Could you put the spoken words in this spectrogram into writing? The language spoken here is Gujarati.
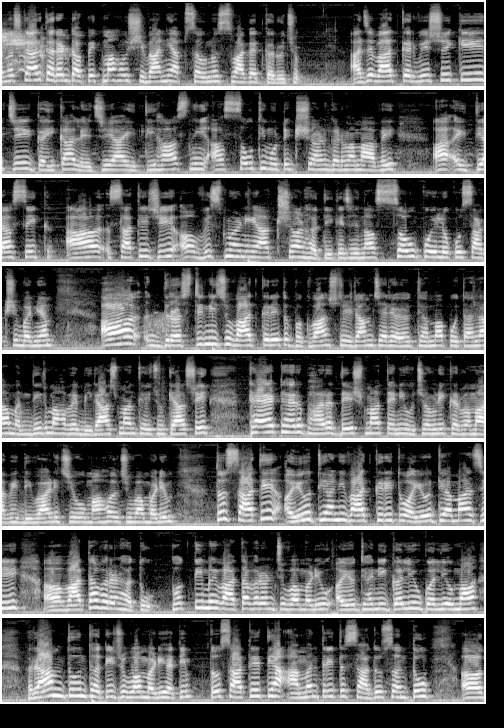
નમસ્કાર કરંટ ટોપિકમાં હું શિવાની આપ સૌનું સ્વાગત કરું છું. આજે વાત કરવી છે કે જે ગઈકાલે જે આ ઇતિહાસની આ સૌથી મોટી ક્ષણ ગણવામાં આવે આ ઐતિહાસિક, આ સાથે જે અવિસ્મરણીય આ ક્ષણ હતી કે જેના સૌ કોઈ લોકો સાક્ષી બન્યા. આ દ્રષ્ટિની જો વાત કરીએ તો ભગવાન શ્રીરામ જ્યારે અયોધ્યામાં પોતાના મંદિરમાં હવે બિરાજમાન થઈ ચૂક્યા છે, ઠેર ઠેર ભારત દેશમાં તેની ઉજવણી કરવામાં આવી, દિવાળી જેવો માહોલ જોવા મળ્યો. તો સાથે અયોધ્યાની વાત કરીએ તો અયોધ્યામાં જે વાતાવરણ હતું, ભક્તિમય વાતાવરણ જોવા મળ્યું. અયોધ્યાની ગલીઓ ગલીઓમાં રામધૂન થતી જોવા મળી હતી. તો સાથે ત્યાં આમંત્રિત સાધુ સંતો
